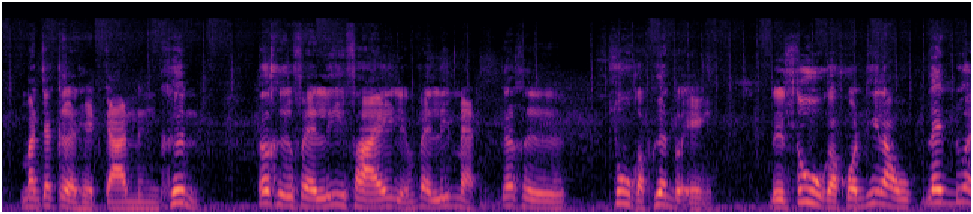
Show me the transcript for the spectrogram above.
ๆ มันจะเกิดเหตุการณ์หนึ่งขึ้น ก็คือเฟรนลี่ไฟหรือเฟรนลี่แมตก็คือสู้กับเพื่อนตัวเอง หรือสู้กับคนที่เราเล่นด้วย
